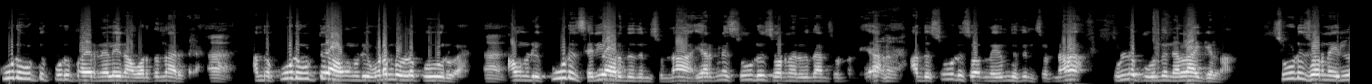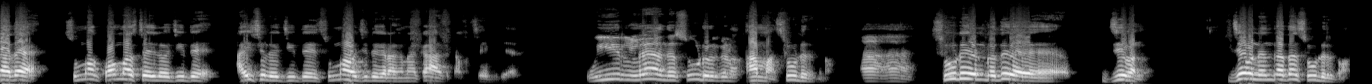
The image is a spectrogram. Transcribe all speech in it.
கூடு விட்டு கூடு பயிர் நிலை நான் ஒருத்தன் தான் இருக்கிறேன். அந்த கூடு விட்டு அவனுடைய உடம்பு உள்ள புகுருவேன் ஆ. அவனுடைய கூடு சரியா இருந்ததுன்னு சொன்னா ஏற்கனவே சூடு சொர்ணம் இருக்குதான்னு சொன்னோம் இல்லையா. அந்த சூடு சொர்ணம் இருந்ததுன்னு சொன்னா உள்ள புகுந்து நல்லாக்கிடலாம். சூடு சொர்ணம் இல்லாத சும்மா கோமா ஸ்டேஜ்ல வச்சுக்கிட்டு ஐசியூல வச்சுக்கிட்டு சும்மா வச்சுட்டு இருக்கிறாங்கனாக்கா அது நம்ம செய்ய முடியாது. உயிர்ல அந்த சூடு இருக்கணும். ஆமா சூடு இருக்கணும். சூடு என்பது ஜீவன். ஜீவன் இருந்தா தான் சூடு இருக்கும்.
